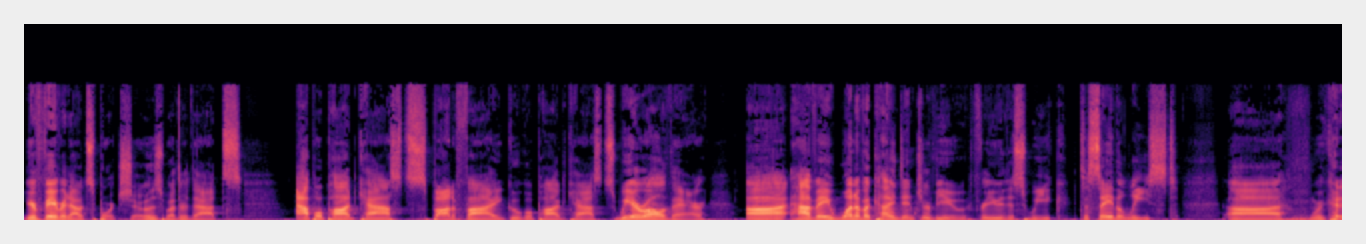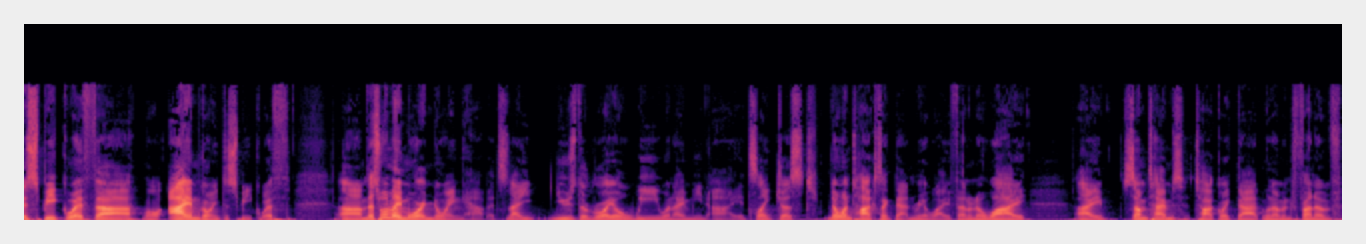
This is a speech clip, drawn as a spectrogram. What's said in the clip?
your favorite out sports shows, whether that's Apple Podcasts, Spotify, Google Podcasts. We are all there. Uh, have a one of a kind interview for you this week, to say the least. Uh, we're going to speak with, uh, well, I am going to speak with. Um, that's one of my more annoying habits. And I use the royal we when I mean I. It's like just no one talks like that in real life. I don't know why I sometimes talk like that when I'm in front of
